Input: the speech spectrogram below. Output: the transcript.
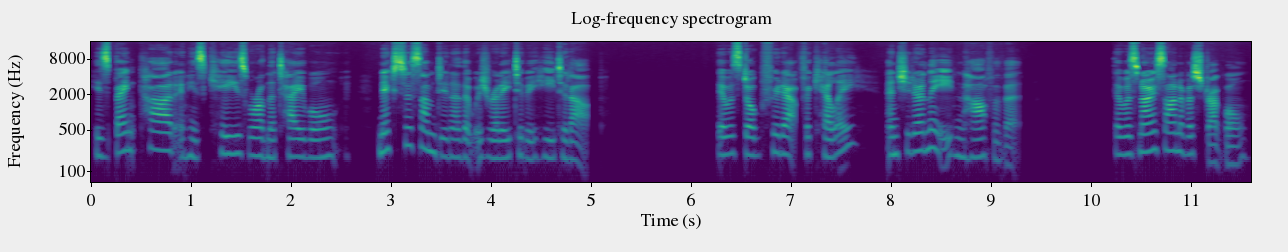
His bank card and his keys were on the table, next to some dinner that was ready to be heated up. There was dog food out for Kelly, and she'd only eaten half of it. There was no sign of a struggle,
